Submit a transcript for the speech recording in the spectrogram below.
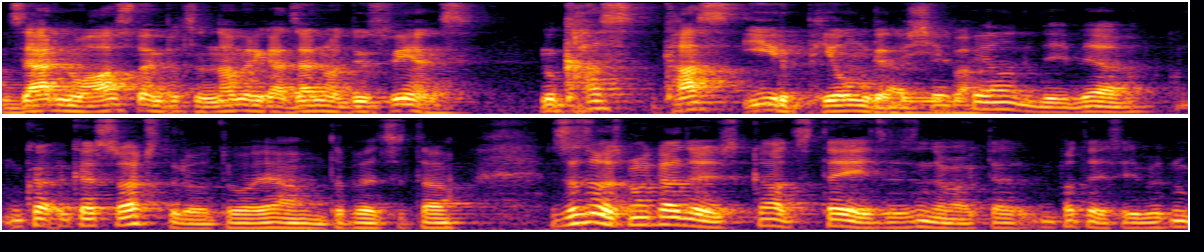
dzer no 18 un Amerikā dzer no 21? Nu, kas, kas ir Tas ir pilngadība? pilngadība, jā. Un Ka, kas raksturo to, jā, tāpēc tā. Es atceros, man kādreiz kāds teica, es nedomāju, ka tā ir patiesība, bet, nu,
